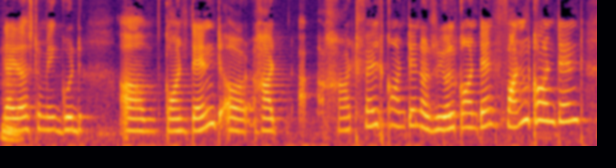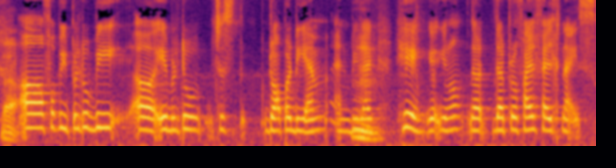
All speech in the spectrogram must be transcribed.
the idea is to make good um, content or heart heartfelt content or real content fun content Yeah. uh, for people to be uh, able to just drop a DM and be mm. like, hey, you, you, know, that, that profile felt nice.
